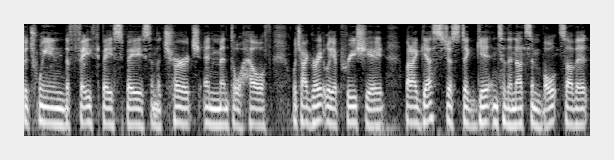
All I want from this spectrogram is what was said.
between the faith based space and the church and mental health, which I greatly appreciate. But I guess just to get into the nuts and bolts of it,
